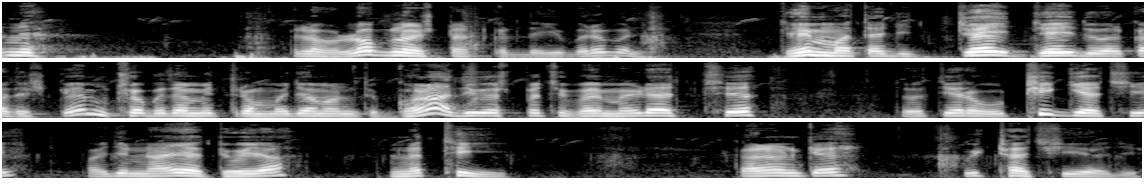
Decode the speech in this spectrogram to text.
અને પેલા વ્લોગનો સ્ટાર્ટ કરી દઈએ બરાબર ને? જય માતાજી, જય જય દ્વારકાધીશ. કેમ છો બધા મિત્રો? મજામાં? તો ઘણા દિવસ પછી ભાઈ મળ્યા જ છે. તો અત્યારે ઉઠી ગયા છીએ. હજી નાયા ધોયા નથી. કારણ કે ઉઠ્યા છીએ હજી.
